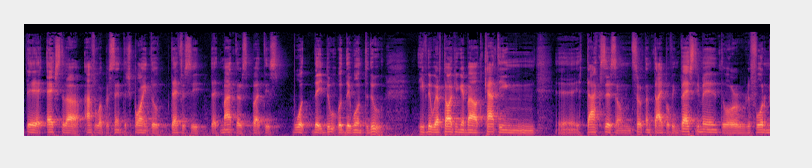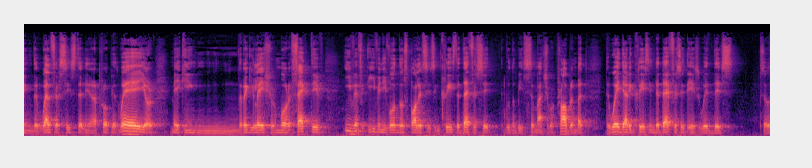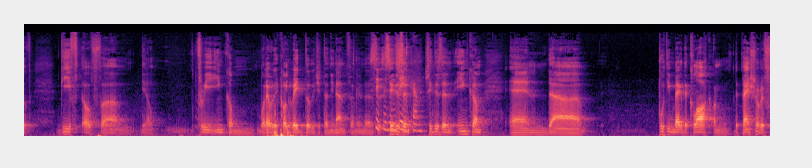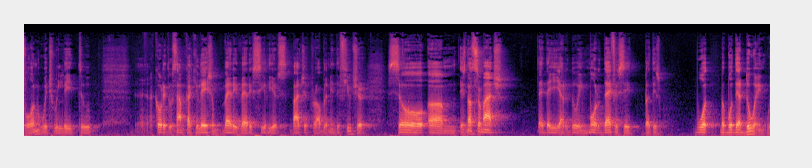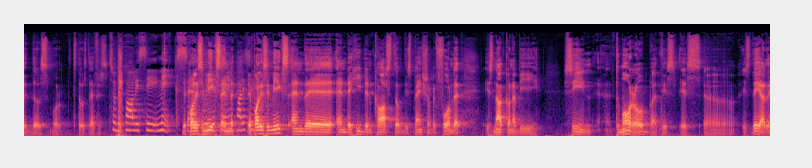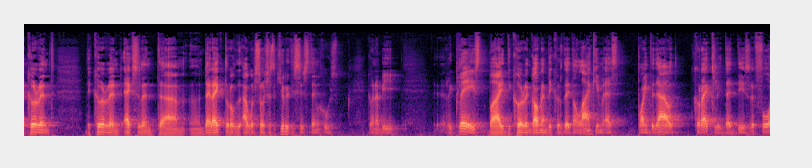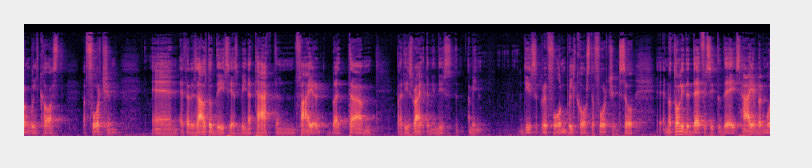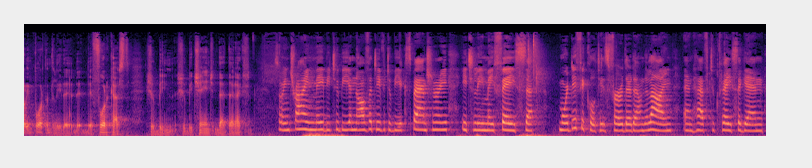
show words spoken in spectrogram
the extra half of a percentage point of deficit that matters, but is what they do, what they want to do. if they were talking about cutting taxes on certain type of investment or reforming the welfare system in an appropriate way or making regulation more effective, even if, even if all those policies increase the deficit, it wouldn't be so much of a problem. But the way they are increasing the deficit is with this sort of gift of, um, you know, free income, whatever they call it, reddito di cittadinanza, I mean, uh, citizen income. Citizen income, and uh, putting back the clock on the pension reform, which will lead to, uh, according to some calculation, very, very serious budget problem in the future. So um, it's not so much that they are doing more deficit, but is what but what they're doing with those more those deficits. So the policy mix. The policy uh, mix and the policy, the policy mix and the and the hidden cost of this pension reform that is not going to be seen uh, tomorrow, but is is uh, is there. The current the current excellent um, uh, director of our social security system, who's going to be replaced by the current government because they don't like him, as pointed out correctly that this reform will cost a fortune. And as a result of this, he has been attacked and fired. But um, but he's right. I mean, this I mean, this reform will cost a fortune. So uh, not only the deficit today is higher, but more importantly, the, the, the forecast should be should be changed in that direction. So, in trying maybe to be innovative, to be expansionary, Italy may face uh, more difficulties further down the line and have to face again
